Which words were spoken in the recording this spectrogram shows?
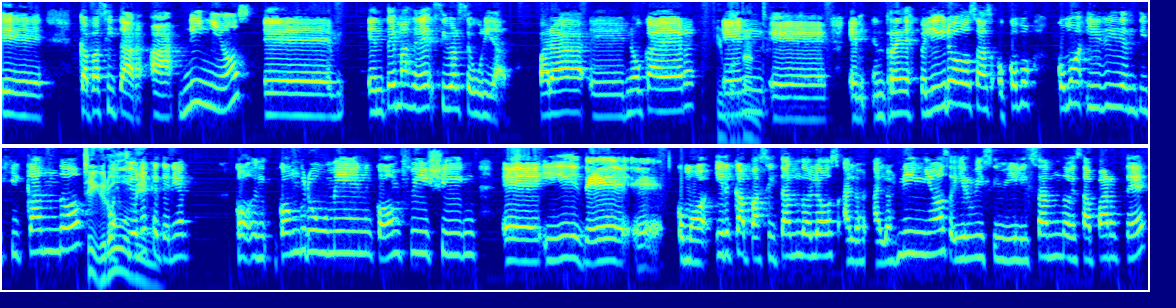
eh, capacitar a niños eh, en temas de ciberseguridad para eh, no caer en, en, redes peligrosas o cómo, cómo ir identificando cuestiones que tenían con, con, grooming, con phishing y de como ir capacitándolos a los, a los niños, e ir visibilizando esa parte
